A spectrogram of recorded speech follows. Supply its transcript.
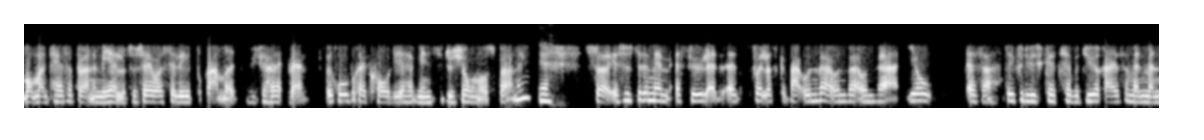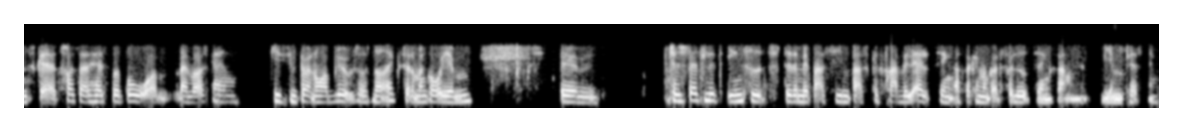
hvor man passer børnene mere. Eller du sagde jo også selv i programmet, at vi har været europarekord i at have med institution hos børn. Ikke? Ja. Så jeg synes, det der med at føle, at, at forældre skal bare undvære, undvære, undvære. Jo, altså, det er ikke, fordi vi skal tage på dyre rejser, men man skal trods alt have et sted at bo, og man vil også gerne give sine børn nogle oplevelser og sådan noget, ikke? selvom man går hjemme. Øhm, så jeg synes, det er lidt ensidigt, det der med bare at sige, at man bare skal fravælge alting, og så kan man godt få livet til sammen med hjemmepasning.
